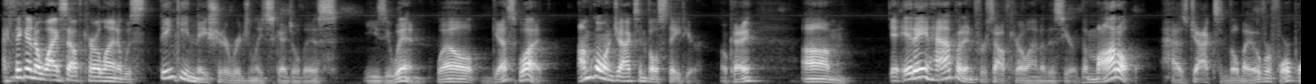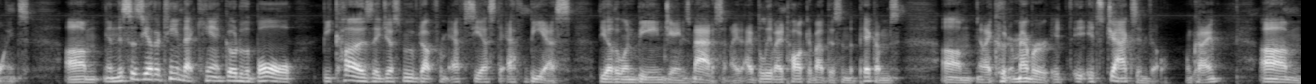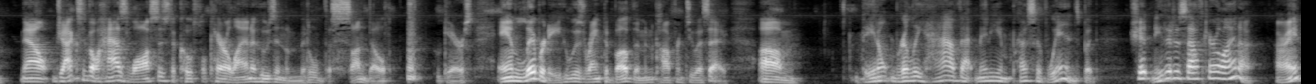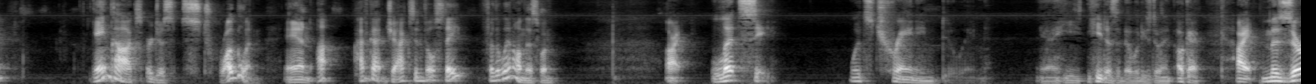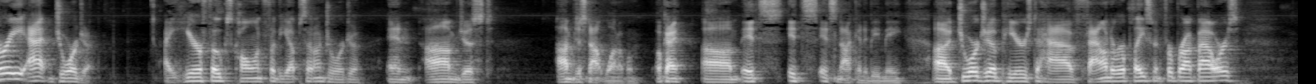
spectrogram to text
I think I know why South Carolina was thinking they should originally schedule this. Easy win. Well, guess what? I'm going Jacksonville State here. Okay. Um, it, it, ain't happening for South Carolina this year. The model has Jacksonville by over four points. Um, and this is the other team that can't go to the bowl because they just moved up from FCS to FBS, the other one being James Madison. I, I believe I talked about this in the Pickums, um, and I couldn't remember. It, it, it's Jacksonville, okay? Um, now, Jacksonville has losses to Coastal Carolina, who's in the middle of the Sun Belt. Who cares? And Liberty, who is ranked above them in Conference USA. Um, they don't really have that many impressive wins, but shit, neither does South Carolina. All right. Gamecocks are just struggling. And I, I've got Jacksonville State for the win on this one. All right, let's see. What's training doing? Yeah, he, he doesn't know what he's doing. Okay. All right, Missouri at Georgia. I hear folks calling for the upset on Georgia, and I'm just I'm just not one of them. Okay, um, it's it's it's not going to be me. Uh, Georgia appears to have found a replacement for Brock Bowers.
